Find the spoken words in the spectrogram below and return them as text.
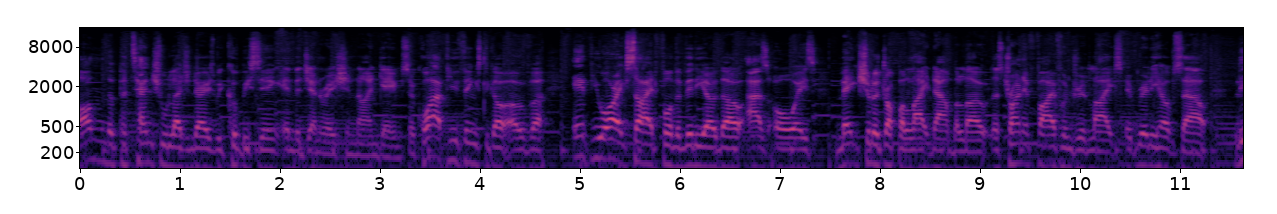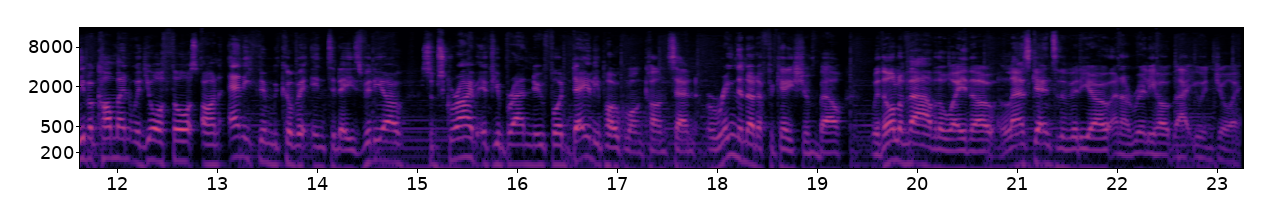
on the potential legendaries we could be seeing in the Generation 9 game. So quite a few things to go over. If you are excited for the video though, as always, make sure to drop a like down below. Let's try and hit 500 likes. It really helps out. Leave a comment with your thoughts on anything we cover in today's video. Subscribe if you're brand new for daily Pokemon content. Ring the notification bell. With all of that out of the way though, let's get into the video and I really hope that you enjoy.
